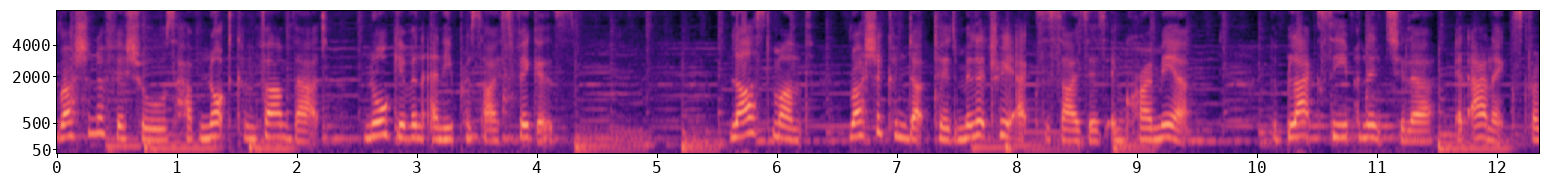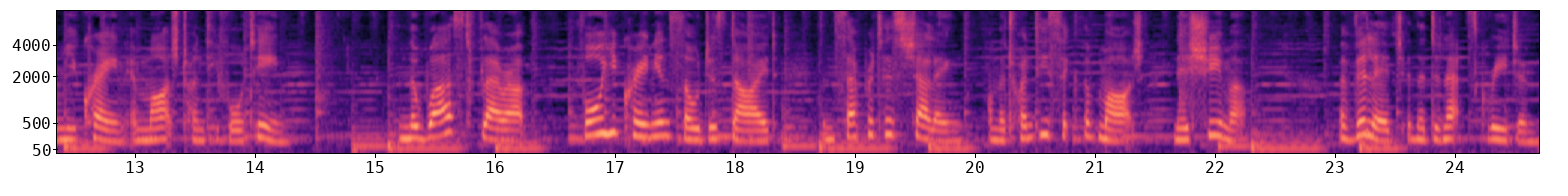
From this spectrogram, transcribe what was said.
Russian officials have not confirmed that, nor given any precise figures. Last month, Russia conducted military exercises in Crimea, the Black Sea Peninsula it annexed from Ukraine in March 2014. In the worst flare up, four Ukrainian soldiers died in separatist shelling on the 26th of March near Shuma, a village in the Donetsk region.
